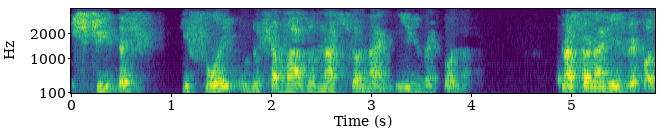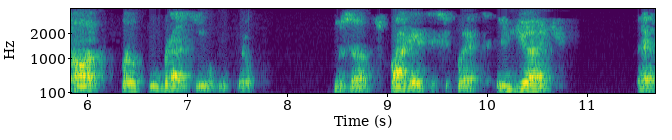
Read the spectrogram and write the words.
extintas, que foi o do chamado nacionalismo econômico. O nacionalismo econômico foi o que o Brasil viveu nos anos 40 e 50 em diante, é,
